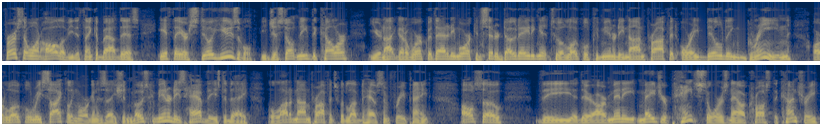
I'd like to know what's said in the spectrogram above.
First, I want all of you to think about this. If they are still usable, you just don't need the color, you're not going to work with that anymore, consider donating it to a local community nonprofit or a building green or local recycling organization. Most communities have these today. A lot of nonprofits would love to have some free paint. Also, the there are many major paint stores now across the country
